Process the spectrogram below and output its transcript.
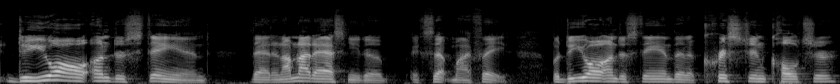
do you all understand that? And I'm not asking you to accept my faith, but do you all understand that a Christian culture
